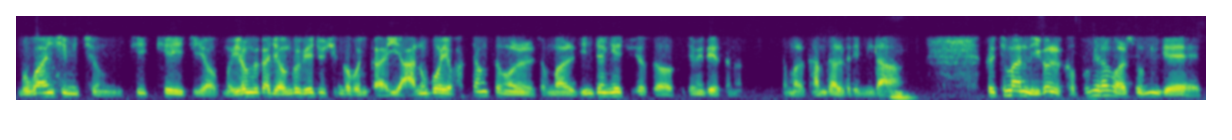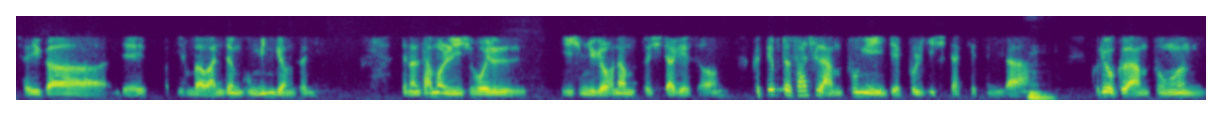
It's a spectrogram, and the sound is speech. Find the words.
무관심층, TK 지역 뭐 이런 것까지 언급해 주신 거 보니까 이 안 후보의 확장성을 정말 인정해 주셔서 그 점에 대해서는 정말 감사를 드립니다. 음. 그렇지만 이걸 거품이라고 할 수 없는 게 저희가 이제 이른바 완전 국민 경선이 지난 3월 25일, 26일 호남부터 시작해서 그때부터 사실 안풍이 이제 불기 시작했습니다. 음. 그리고 그 안풍은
